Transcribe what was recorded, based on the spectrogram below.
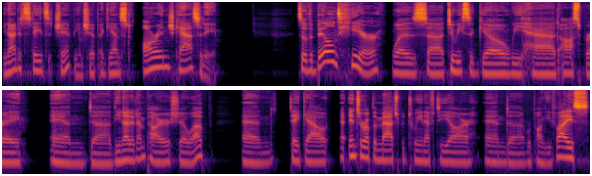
United States Championship against Orange Cassidy. So the build here was uh, two weeks ago. We had Ospreay and uh, the United Empire show up and take out, interrupt the match between FTR and uh, Roppongi Vice,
